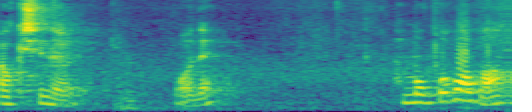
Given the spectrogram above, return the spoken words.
혁신을 원해? 한번 뽑아봐.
